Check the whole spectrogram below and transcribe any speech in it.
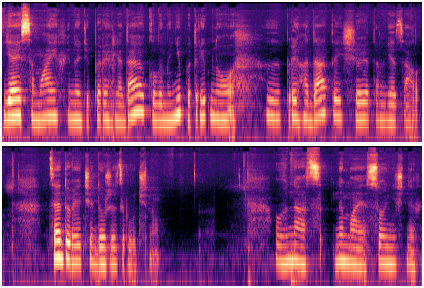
Я і сама їх іноді переглядаю, коли мені потрібно е, пригадати, що я там в'язала. Це, до речі, дуже зручно. В нас немає сонячних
